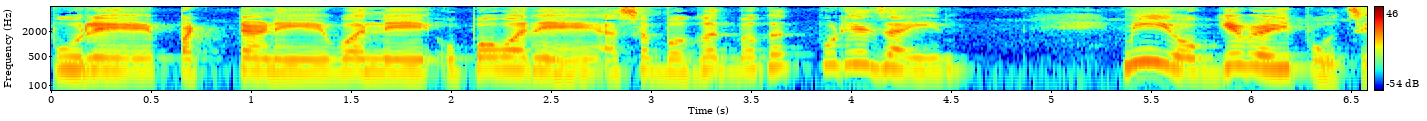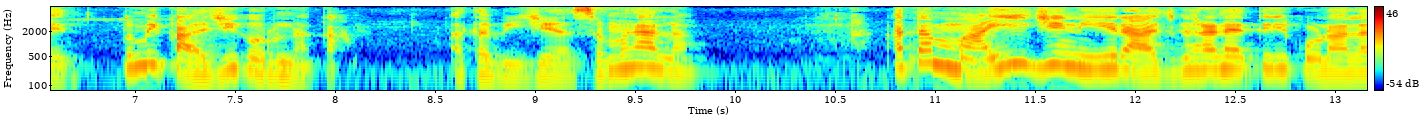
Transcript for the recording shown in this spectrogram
पुरे पट्टणे वने उपवने असं बघत बघत पुढे जाईन. मी योग्य वेळी पोचेन. तुम्ही काळजी करू नका. आता विजय असं म्हणाला. आता माईजीनी राजघराण्यातील कोणाला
